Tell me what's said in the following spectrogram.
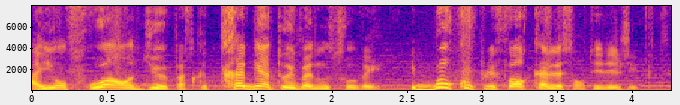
Ayons foi en Dieu parce que très bientôt il va nous sauver. Et beaucoup plus fort qu'à la sortie d'Égypte.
